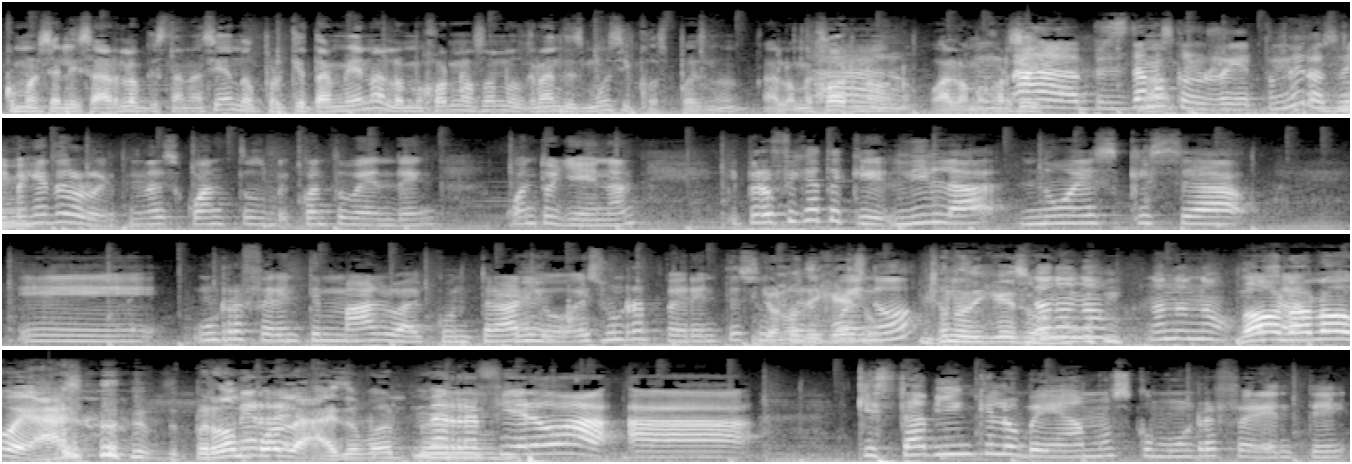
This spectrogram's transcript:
comercializar lo que están haciendo, porque también a lo mejor no son los grandes músicos, pues, ¿no? A lo mejor no, no, o a lo mejor sí. Ah, pues estamos ¿no? con los reggaetoneros. Imagínate los reggaetoneros cuántos, cuánto venden, cuánto llenan. Y, pero fíjate que Lila no es que sea eh, un referente malo, al contrario, es un referente Mm. Súper no bueno. eso. Yo no dije eso. No, no, no, no, no, no. No, no, no, güey. Perdón, me, re- Pola. eso fue- me refiero a, a que está bien que lo veamos como un referente.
